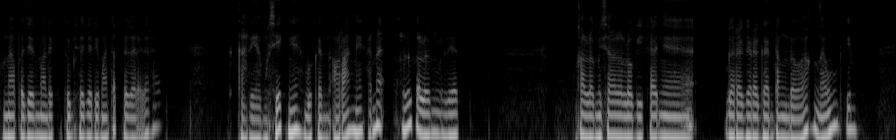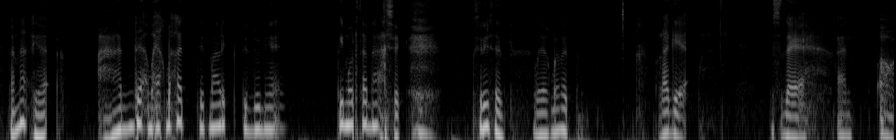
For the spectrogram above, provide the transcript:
kenapa Zain Malik itu bisa jadi mantap ya gara-gara karya musiknya bukan orangnya. Karena lu kalau melihat kalau misalnya logikanya gara-gara ganteng doang nggak mungkin. Karena ya ada banyak banget Zayn Malik di dunia timur sana. Asik. Seriusan banyak banget. Apalagi ya terus deh kan. Oh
